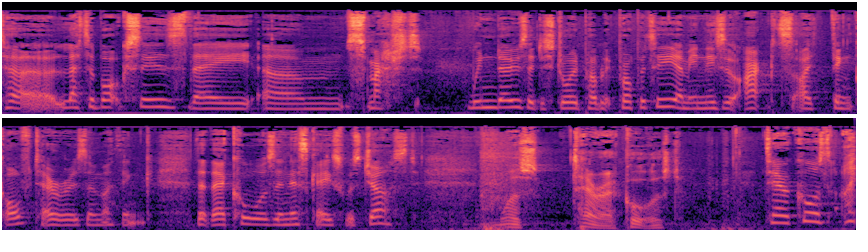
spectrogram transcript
to letterboxes. They um, smashed windows. They destroyed public property. I mean, these are acts I think of terrorism. I think that their cause in this case was just. Was terror caused? Terror caused. I.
